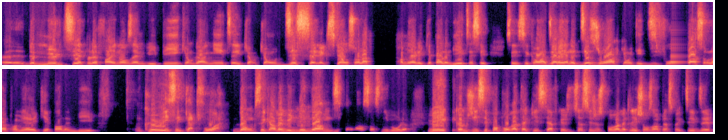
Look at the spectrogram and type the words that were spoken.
euh, de multiples Finals MVP, qui ont gagné, qui ont, qui ont 10 sélections sur la première équipe par l'NBA. C'est con à dire, mais il y en a 10 joueurs qui ont été 10 fois sur la première équipe par l'NBA. Curry, c'est 4 fois. Donc, c'est quand même une hmm. énorme différence à ce niveau-là. Mais comme je dis, ce n'est pas pour attaquer Steph que je dis ça, c'est juste pour remettre les choses en perspective, dire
